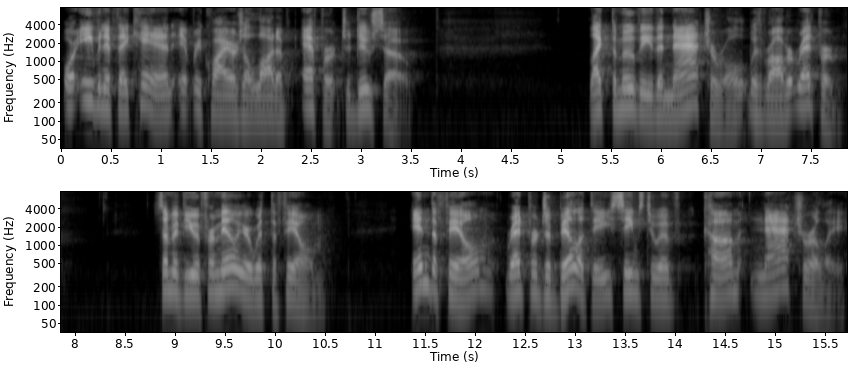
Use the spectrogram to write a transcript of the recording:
or even if they can, it requires a lot of effort to do so. Like the movie The Natural with Robert Redford. Some of you are familiar with the film. In the film, Redford's ability seems to have come naturally.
